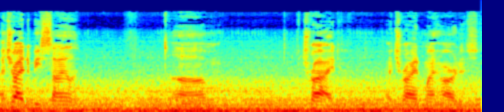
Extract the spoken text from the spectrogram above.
I tried to be silent. Um, tried. I tried my hardest.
